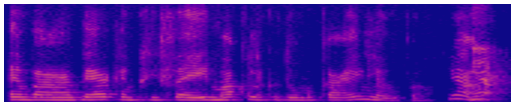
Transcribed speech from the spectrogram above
en waar werk en privé makkelijker door elkaar heen lopen. Ja. ja.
